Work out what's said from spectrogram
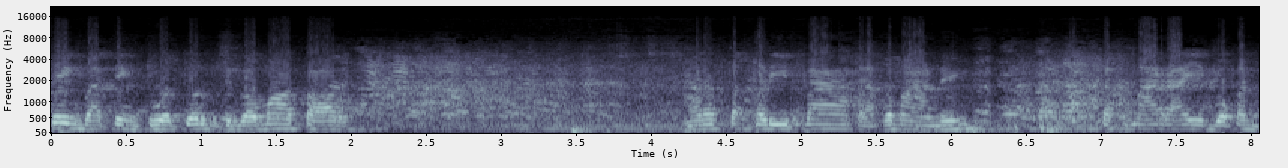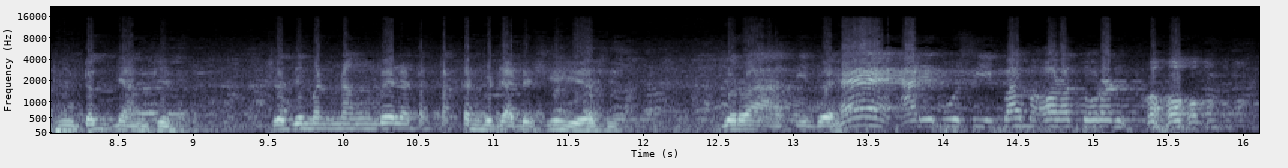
ting bating tua tua bisa gak motor. Harap tak kelipa kelak kemaning. Tak marahi bukan budek nyangkis jadi menang bela tak tekan beda di sini ya sih jerati heh hari musibah orang turun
